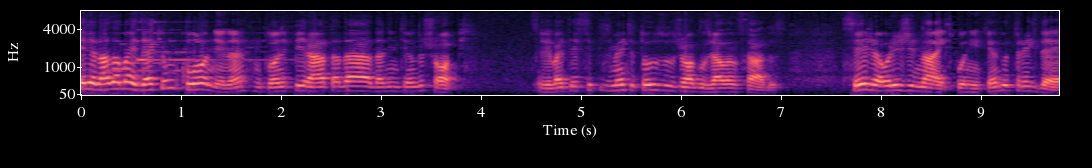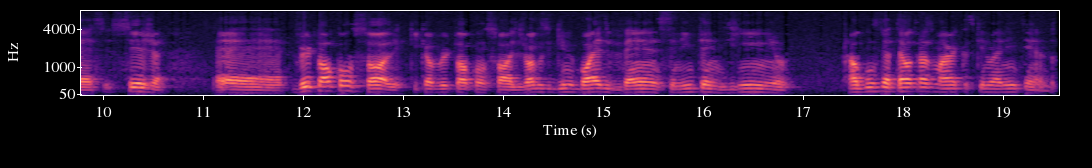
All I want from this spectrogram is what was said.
Ele nada mais é que um clone, né? Um clone pirata da, da Nintendo Shop. Ele vai ter simplesmente todos os jogos já lançados. Seja originais por Nintendo 3DS, seja é, Virtual Console. O que, que é o Virtual Console? Jogos de Game Boy Advance, Nintendinho, alguns de até outras marcas que não é Nintendo.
